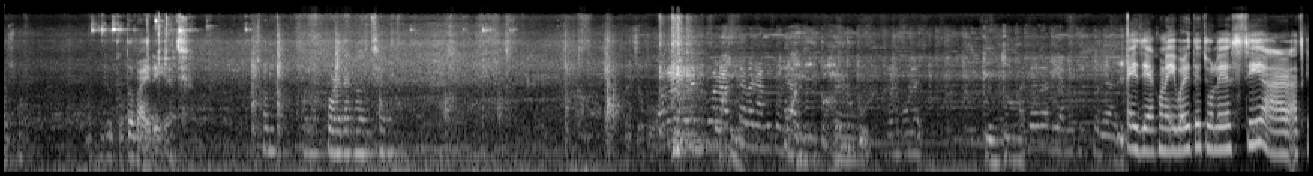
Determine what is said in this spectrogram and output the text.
আসব। জুতো তো বাইরে গেছে। চলো পরে দেখা হচ্ছে এই যে এখন এই বাড়িতে চলে এসেছি, আর আজকে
